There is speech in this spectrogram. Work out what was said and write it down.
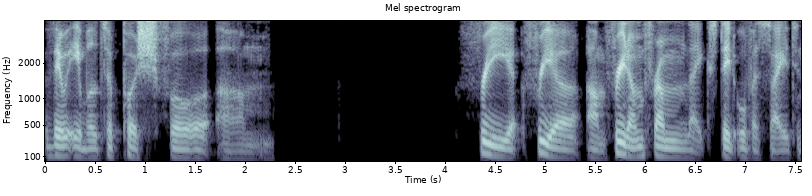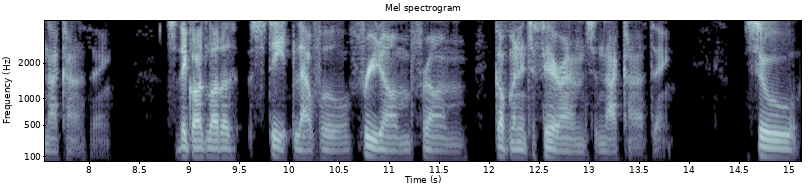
they were able to push for um free freer um freedom from like state oversight and that kind of thing. So they got a lot of state level freedom from government interference and that kind of thing. So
